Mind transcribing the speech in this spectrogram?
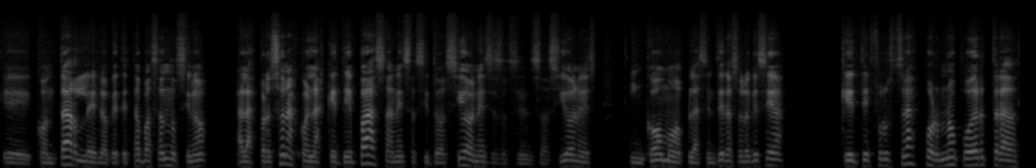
eh, contarles lo que te está pasando, sino a las personas con las que te pasan esas situaciones, esas sensaciones incómodas, placenteras o lo que sea, que te frustras por no poder tra-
